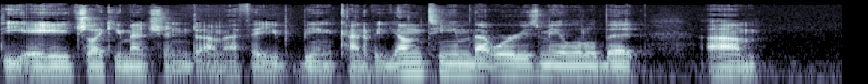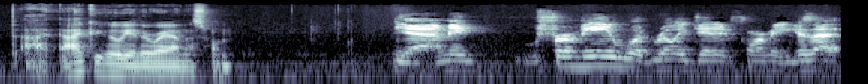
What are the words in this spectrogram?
the age, like you mentioned, um, FAU being kind of a young team that worries me a little bit. Um, I, I could go either way on this one. Yeah, I mean, for me, what really did it for me because I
